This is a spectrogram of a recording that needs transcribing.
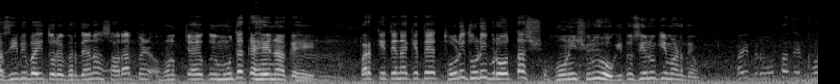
ਅਸੀਂ ਵੀ ਬਾਈ ਤੁਰੇ ਫਿਰਦੇ ਆ ਨਾ ਸਾਰਾ ਪਿੰਡ ਹੁਣ ਚਾਹੇ ਕੋਈ ਮੂੰਹ ਤੇ ਕਹੇ ਨਾ ਕਹੇ ਪਰ ਕਿਤੇ ਨਾ ਕਿਤੇ ਥੋੜੀ ਥੋੜੀ ਵਿਰੋਧਤਾ ਸ਼- ਹੋਣੀ ਸ਼ੁਰੂ ਹੋ ਗਈ ਤੁਸੀਂ ਇਹਨੂੰ ਕੀ ਮੰਨਦੇ ਹੋ ਬਾਈ ਵਿਰੋਧ ਤਾਂ ਦੇਖੋ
